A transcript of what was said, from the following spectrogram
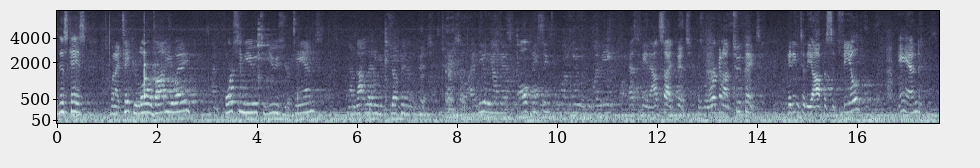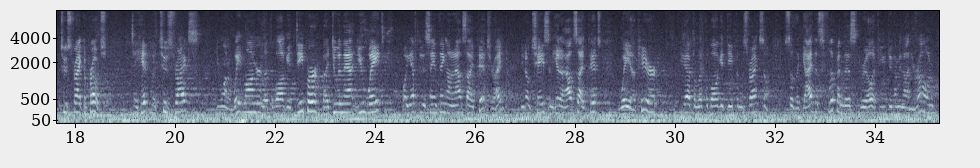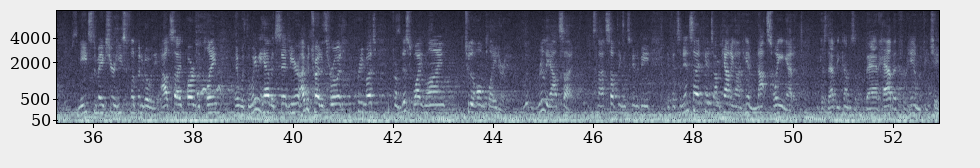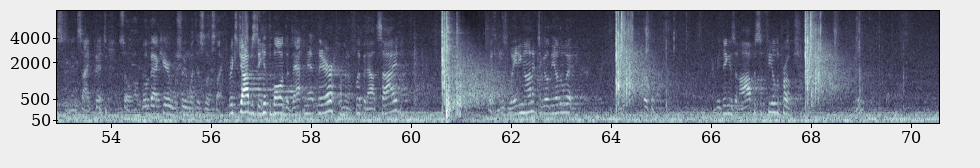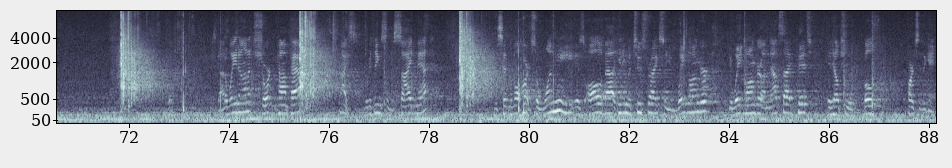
In this case, when I take your lower body away, I'm forcing you to use your hands, and I'm not letting you jump into the pitch. So ideally on this, all these things we want to do with one knee has to be an outside pitch, because we're working on two things, hitting to the opposite field and two strike approach. To hit with two strikes, you want to wait longer, let the ball get deeper. By doing that, you wait. Well, you have to do the same thing on an outside pitch, right? You don't chase and hit an outside pitch way up here. You have to let the ball get deep in the strike zone. So the guy that's flipping this drill, if you do come in on your own, needs to make sure he's flipping it over the outside part of the plate. And with the way we have it set here, I would try to throw it pretty much from this white line to the home plate area, really outside. It's not something that's going to be, if it's an inside pitch, I'm counting on him not swinging at it because that becomes a bad habit for him if he chases an inside pitch. So I'll go back here and we'll show you what this looks like. Rick's job is to hit the ball to that net there. I'm going to flip it outside. Good. He's waiting on it to go the other way. Perfect. Everything is an opposite field approach. Good. He's got to wait on it, short and compact. Nice. Everything's in the side net. He's hitting the ball hard. So one knee is all about hitting with two strikes. So you wait longer, you wait longer on an outside pitch. It helps you with both parts of the game.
